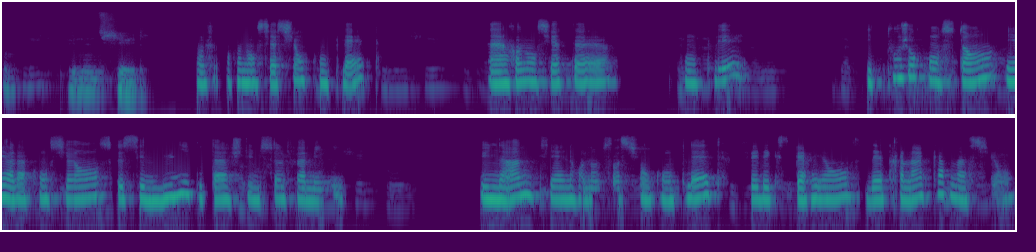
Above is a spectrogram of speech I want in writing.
Complete renunciate. Re- Renonciation complète. Un renonciateur complet toujours constant et a la conscience que c'est l'unique tâche d'une seule famille. Une âme qui a une renonciation complète fait l'expérience d'être l'incarnation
